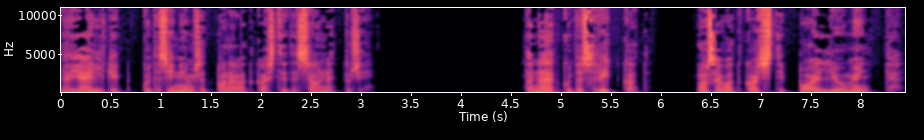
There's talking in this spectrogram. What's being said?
ja jälgib, kuidas inimesed panevad kastidesse annetusi. ta näeb, kuidas rikkad lasevad kasti palju münte.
